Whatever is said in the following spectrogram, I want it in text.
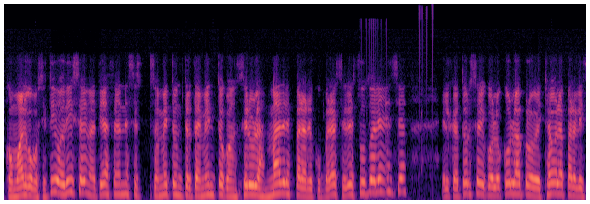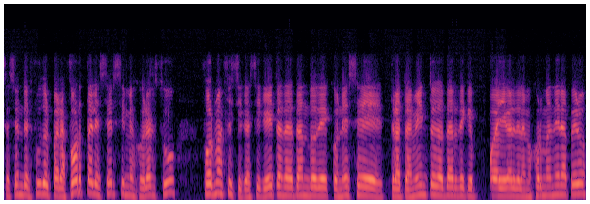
como algo positivo. Dice, Matías Fernández se somete a un tratamiento con células madres para recuperarse de sus dolencias. El 14 de Colo Colo ha aprovechado la paralización del fútbol para fortalecerse y mejorar su forma física. Así que están tratando de, con ese tratamiento, tratar de que pueda llegar de la mejor manera, pero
